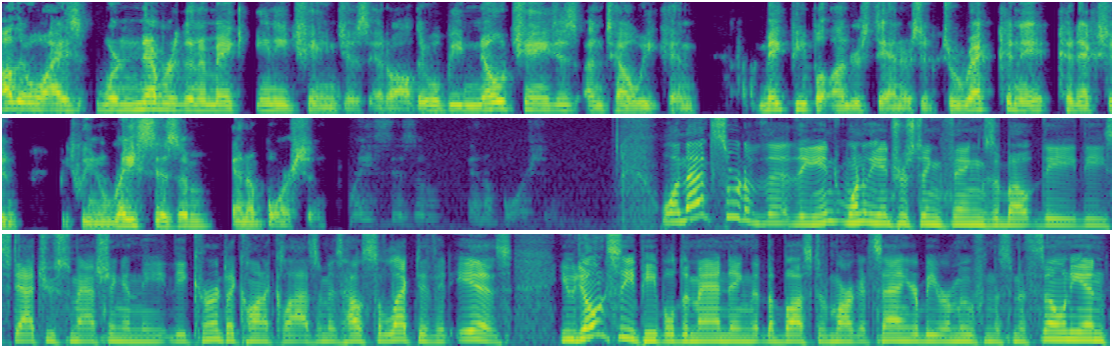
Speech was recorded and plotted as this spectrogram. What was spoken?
Otherwise, we're never going to make any changes at all. There will be no changes until we can make people understand there's a direct connection between racism and abortion. Well, and that's sort of the, the one of the interesting things about the the statue smashing and the, the current iconoclasm is how selective it is. You don't see people demanding that the bust of Margaret Sanger be removed from the Smithsonian.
